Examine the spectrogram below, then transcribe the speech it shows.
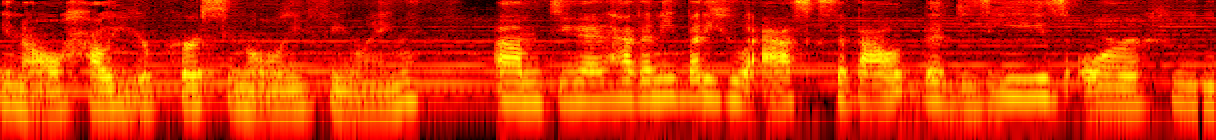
you know how you're personally feeling. Um, do you have anybody who asks about the disease or who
